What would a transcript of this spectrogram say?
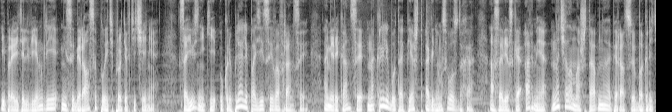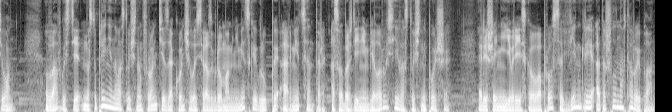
и правитель Венгрии не собирался плыть против течения. Союзники укрепляли позиции во Франции, американцы накрыли Будапешт огнем с воздуха, а советская армия начала масштабную операцию «Багратион», в августе наступление на Восточном фронте закончилось разгромом немецкой группы армии «Центр», освобождением Белоруссии и Восточной Польши. Решение еврейского вопроса в Венгрии отошло на второй план,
